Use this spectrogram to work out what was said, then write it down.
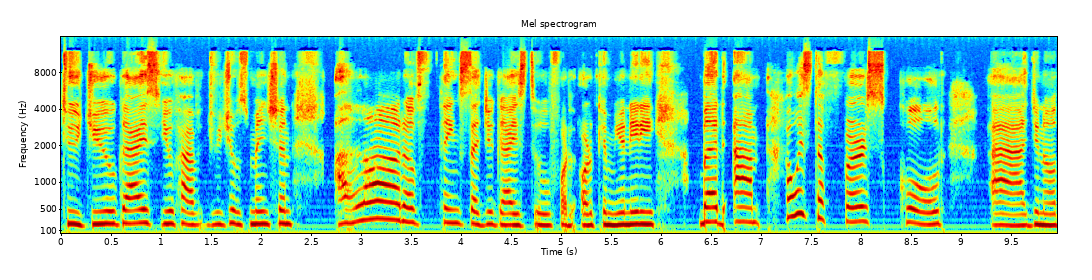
to you guys you have you just mentioned a lot of things that you guys do for our community but um how is the first call uh you know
